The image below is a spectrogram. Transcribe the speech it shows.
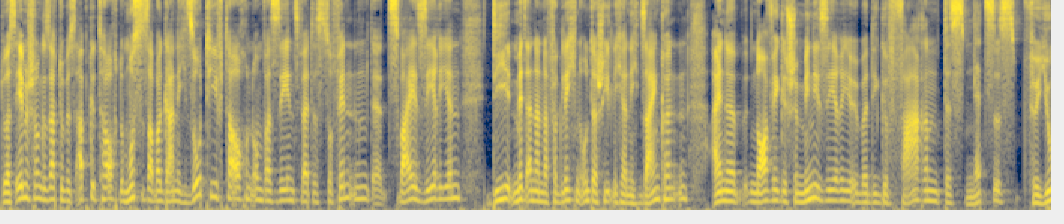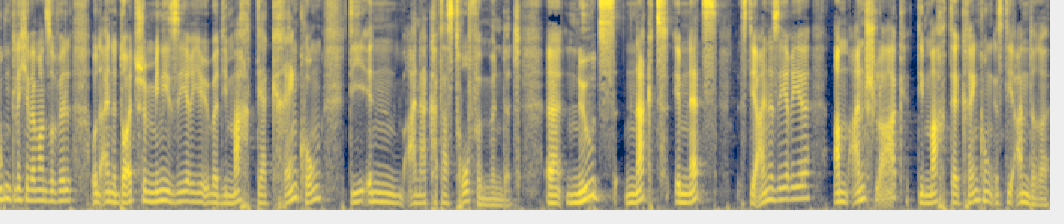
Du hast eben schon gesagt, du bist abgetaucht, du musstest aber gar nicht so tief tauchen, um was Sehenswertes zu finden. Äh, zwei Serien, die miteinander verglichen unterschiedlicher nicht sein könnten. Eine norwegische Miniserie über die Gefahren des Netzes für Jugendliche, wenn man so will, und eine deutsche Miniserie über die Macht der Kränkung, die in einer Katastrophe mündet wird. Äh, Nudes nackt im Netz ist die eine Serie, am Anschlag, die Macht der Kränkung ist die andere.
